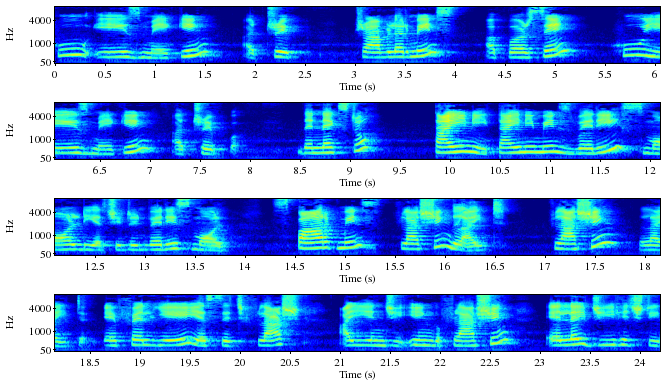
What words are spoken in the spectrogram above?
who is making a trip. Traveler means a person who is making a trip. Then next tiny. Tiny means very small dear children. Very small. Spark means flashing light. Flashing light. F l a s h. Flash. I n g. Ing flashing. L i g h t.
